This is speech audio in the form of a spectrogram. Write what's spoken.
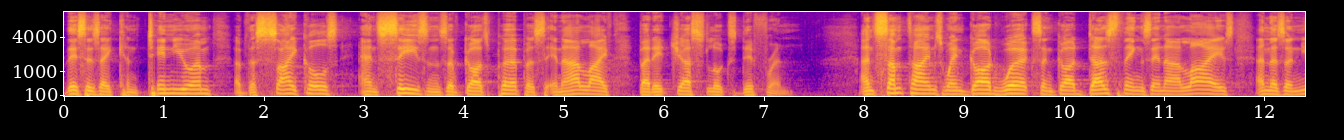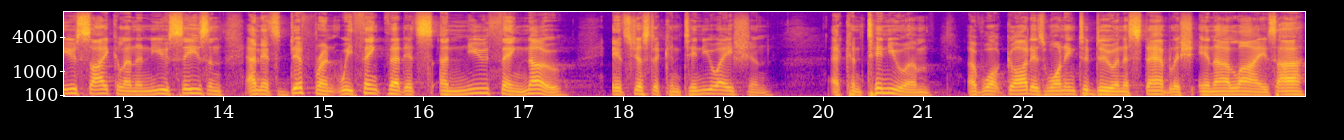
this is a continuum of the cycles and seasons of God's purpose in our life, but it just looks different. And sometimes when God works and God does things in our lives, and there's a new cycle and a new season, and it's different, we think that it's a new thing. No, it's just a continuation, a continuum of what God is wanting to do and establish in our lives. Our,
